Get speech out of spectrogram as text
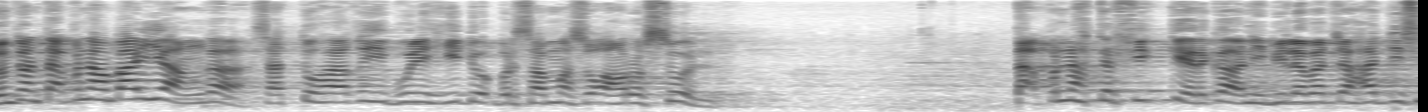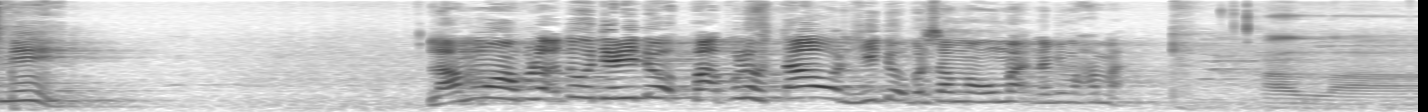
Tuan-tuan tak pernah bayang ke satu hari boleh hidup bersama seorang Rasul? Tak pernah terfikir ke ni bila baca hadis ni? Lama pula tu dia hidup 40 tahun hidup bersama umat Nabi Muhammad. Allah.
